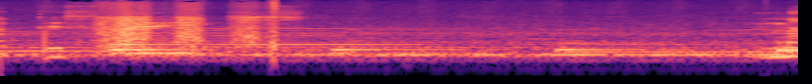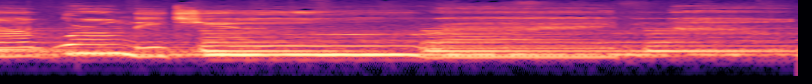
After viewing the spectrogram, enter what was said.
up this space. My world needs you right now.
